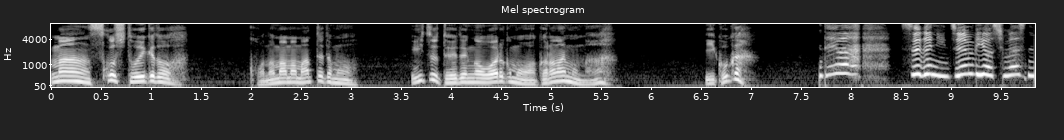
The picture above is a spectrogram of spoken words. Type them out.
まあ少し遠いけどこのまま待っててもいつ停電が終わるかもわからないもんな。行こうか。ではすぐに準備をしますね。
